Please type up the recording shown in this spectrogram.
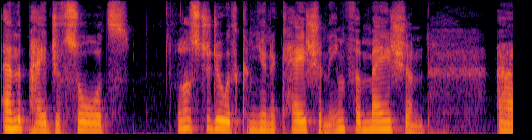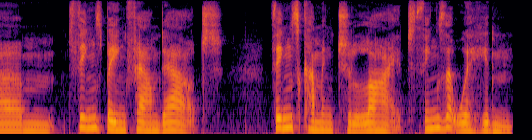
and the page of swords. Lots to do with communication, information, um, things being found out things coming to light, things that were hidden,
